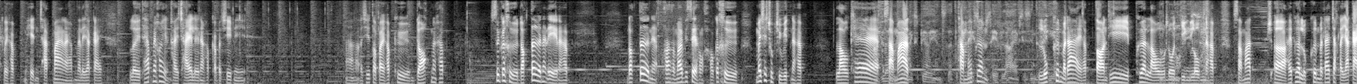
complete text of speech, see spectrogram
กเลยครับ เห็นชัดมากนะครับในระยะไกล เลยแทบไม่ค่อยเห็นใครใช้เลยนะครับ กับอาชีพนี้อ่าอาชีพต่อไปครับคือด็อกนะครับ ซึ่งก็คือด็อกเตอร์นั่นเองนะครับด็อกเตอร์เนี่ยความสามารถพิเศษของเขาก็คือไม่ใช่ชุบชีวิตนะครับ เราแค่สามารถทำให้เพื่อนลุกขึ้นมาได้ครับ ตอนที่เพื่อนเราโดนยิงล้มนะครับ สามารถเอ่อให้เพื่อนลุกขึ้นมาได้จากระยะไกล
